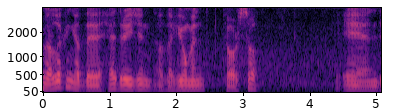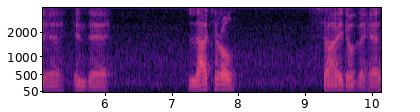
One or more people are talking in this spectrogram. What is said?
We are looking at the head region of the human torso and uh, in the lateral side of the head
